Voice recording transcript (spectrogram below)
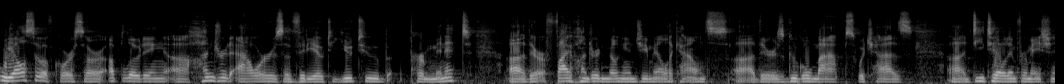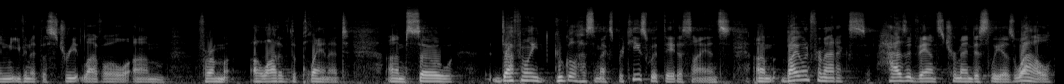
we also, of course, are uploading 100 hours of video to YouTube per minute. Uh, there are 500 million Gmail accounts. Uh, there's Google Maps, which has uh, detailed information, even at the street level, um, from a lot of the planet. Um, so definitely Google has some expertise with data science. Um, bioinformatics has advanced tremendously as well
